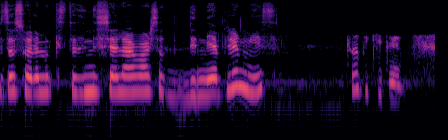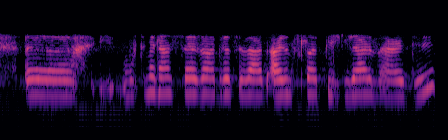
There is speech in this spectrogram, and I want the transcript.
bize söylemek istediğiniz şeyler varsa dinleyebilir miyiz? Tabii ki de. Ee, muhtemelen Serra biraz evvel ayrıntılı bilgiler verdi.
